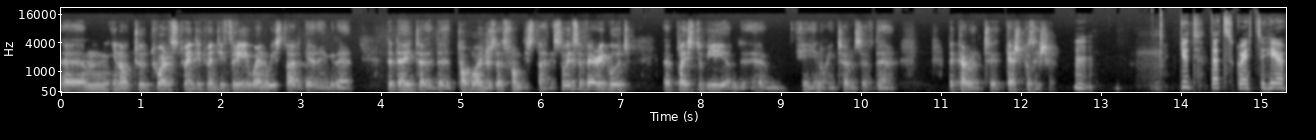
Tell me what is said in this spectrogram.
um, you know, to towards 2023 when we start getting the, the data, the top line results from the study. So it's a very good uh, place to be, and um, you know, in terms of the the current uh, cash position. Mm. Good. That's great to hear.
